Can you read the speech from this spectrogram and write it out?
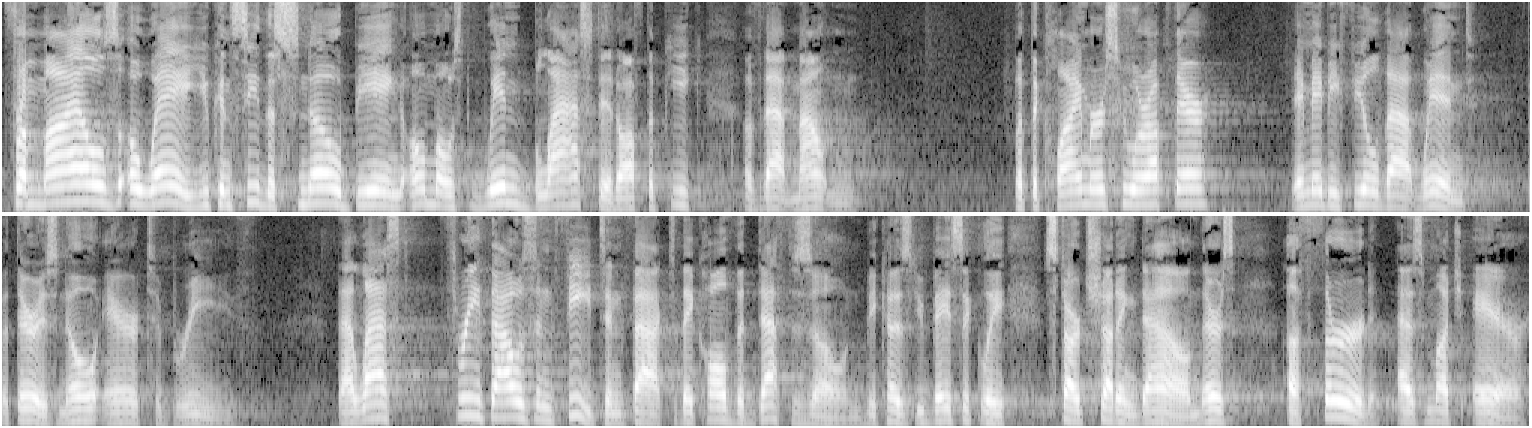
From miles away, you can see the snow being almost wind blasted off the peak of that mountain. But the climbers who are up there, they maybe feel that wind, but there is no air to breathe. That last 3,000 feet, in fact, they call the death zone because you basically start shutting down. There's a third as much air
